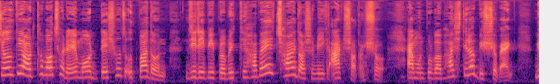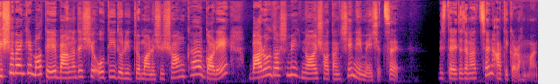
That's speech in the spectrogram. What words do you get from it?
চলতি অর্থ বছরে মোট দেশজ উৎপাদন জিডিপি প্রবৃদ্ধি হবে ছয় দশমিক আট শতাংশ। এমন পূর্বাভাস দিল বিশ্বব্যাংক। বিশ্বব্যাংকের মতে, বাংলাদেশে অতি দরিদ্র মানুষের সংখ্যা গড়ে বারো দশমিক নয় শতাংশে নেমে এসেছে। বিস্তারিত জানাচ্ছেন আতিকা রহমান।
